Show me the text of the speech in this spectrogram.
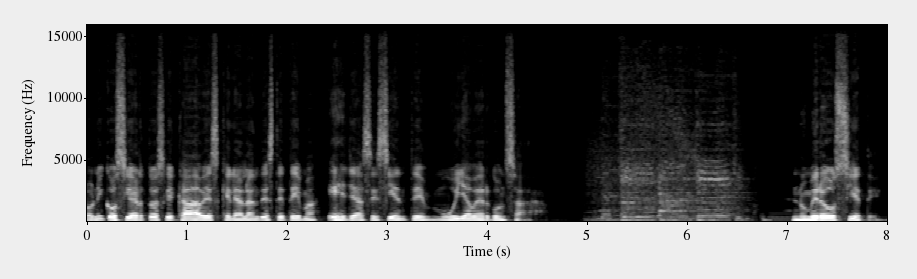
Lo único cierto es que cada vez que le hablan de este tema, ella se siente muy avergonzada. Número 7.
